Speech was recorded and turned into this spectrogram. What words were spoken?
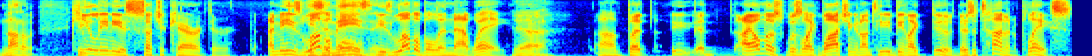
not a he- Chiellini is such a character. I mean, he's lovable. amazing. He's lovable in that way. yeah. Uh, but uh, I almost was like watching it on TV, being like, dude, there's a time and a place.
